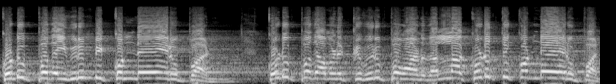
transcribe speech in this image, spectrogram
கொடுப்பதை விரும்பிக் கொண்டே இருப்பான். கொடுப்பது அவனுக்கு விருப்பமானது அல்லாஹ் கொடுத்து கொண்டே இருப்பான்.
